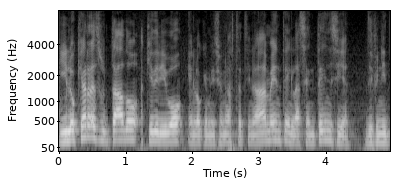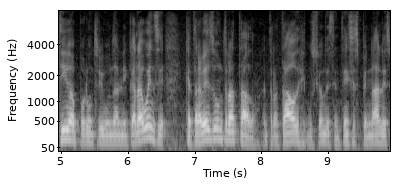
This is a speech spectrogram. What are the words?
Y lo que ha resultado aquí derivó en lo que mencionaste atinadamente, en la sentencia definitiva por un tribunal nicaragüense, que a través de un tratado, el Tratado de Ejecución de Sentencias Penales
